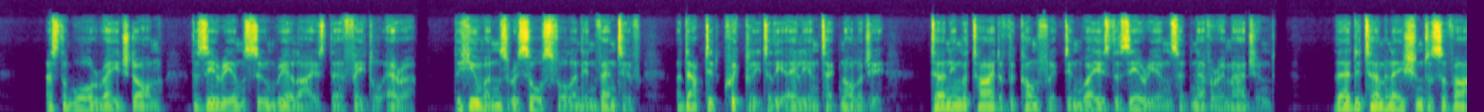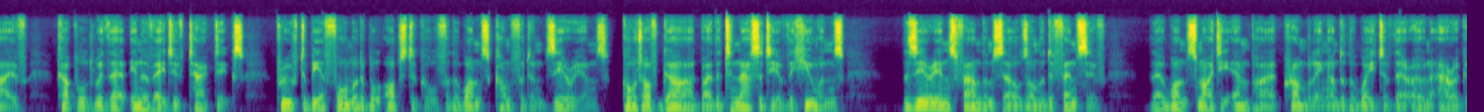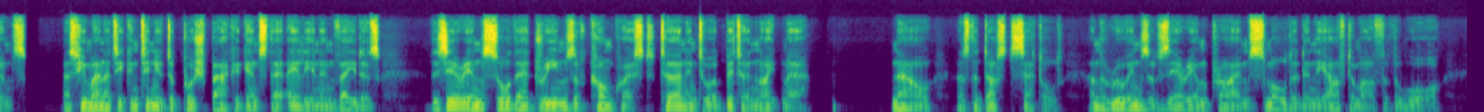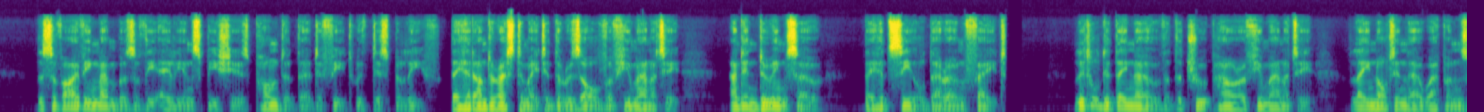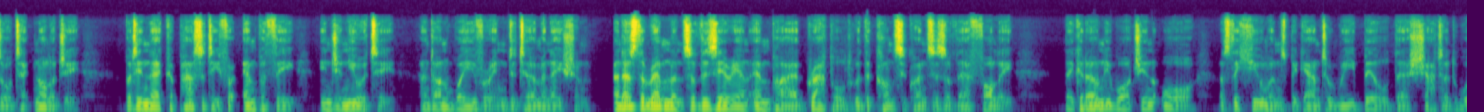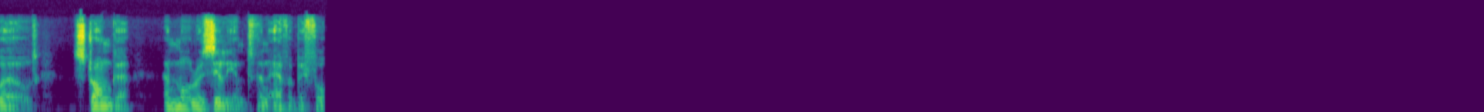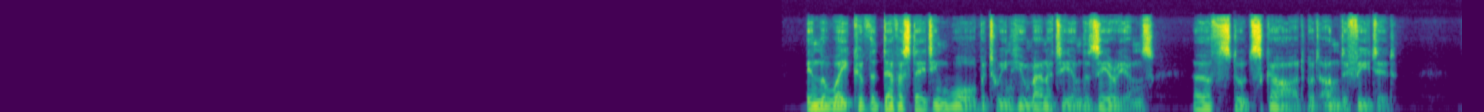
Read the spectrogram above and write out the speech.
As the war raged on, the Zirions soon realized their fatal error. The humans, resourceful and inventive, adapted quickly to the alien technology, turning the tide of the conflict in ways the Zirions had never imagined. Their determination to survive, coupled with their innovative tactics, proved to be a formidable obstacle for the once confident Zirions. Caught off guard by the tenacity of the humans, the Zirions found themselves on the defensive, their once mighty empire crumbling under the weight of their own arrogance. As humanity continued to push back against their alien invaders, the Zirions saw their dreams of conquest turn into a bitter nightmare. Now, as the dust settled and the ruins of Zirion Prime smoldered in the aftermath of the war, the surviving members of the alien species pondered their defeat with disbelief. They had underestimated the resolve of humanity, and in doing so, they had sealed their own fate. Little did they know that the true power of humanity lay not in their weapons or technology, but in their capacity for empathy, ingenuity, and unwavering determination. And as the remnants of the Zirion Empire grappled with the consequences of their folly, they could only watch in awe as the humans began to rebuild their shattered world, stronger and more resilient than ever before. In the wake of the devastating war between humanity and the Zirions, Earth stood scarred but undefeated.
